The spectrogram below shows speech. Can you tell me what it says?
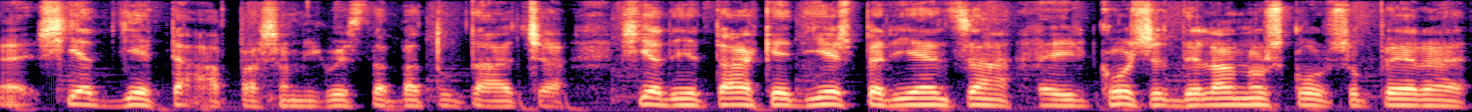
Eh, sia di età, passami questa battutaccia, sia di età che di esperienza eh, il coach dell'anno scorso per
